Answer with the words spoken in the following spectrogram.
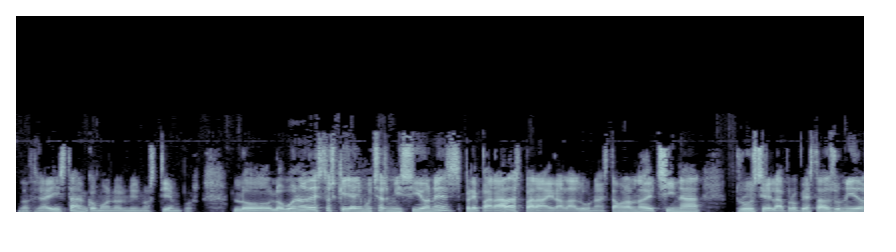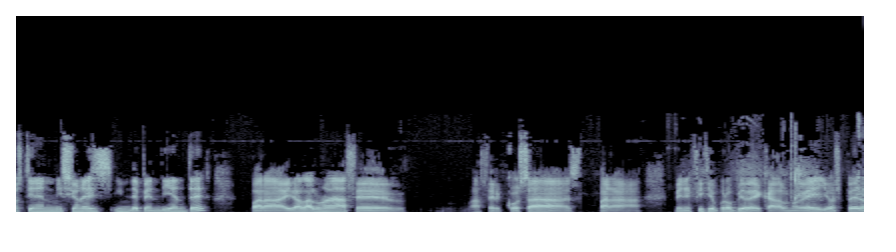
Entonces ahí están como en los mismos tiempos. Lo, lo, bueno de esto es que ya hay muchas misiones preparadas para ir a la Luna. Estamos hablando de China, Rusia y la propia Estados Unidos tienen misiones independientes para ir a la Luna a hacer, hacer cosas para beneficio propio de cada uno de ellos. Pero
